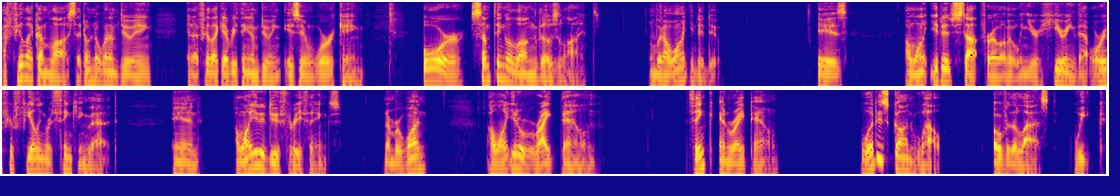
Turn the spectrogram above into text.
I feel like I'm lost. I don't know what I'm doing, and I feel like everything I'm doing isn't working, or something along those lines. And what I want you to do is I want you to stop for a moment when you're hearing that, or if you're feeling or thinking that, and I want you to do three things. Number one, I want you to write down, think and write down what has gone well over the last week.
